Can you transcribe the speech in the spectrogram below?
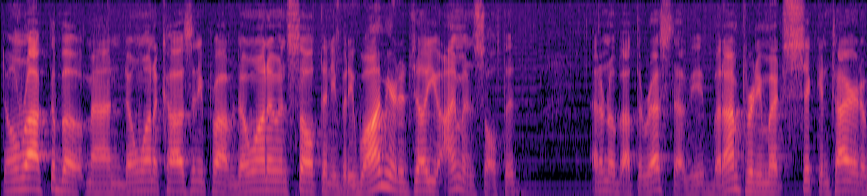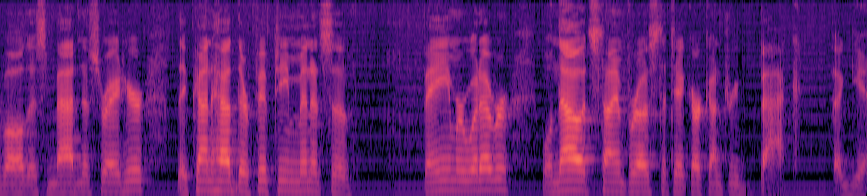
Don't rock the boat, man. Don't want to cause any problem. Don't want to insult anybody. Well, I'm here to tell you I'm insulted. I don't know about the rest of you, but I'm pretty much sick and tired of all this madness right here. They've kind of had their 15 minutes of fame or whatever. Well, now it's time for us to take our country back again.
